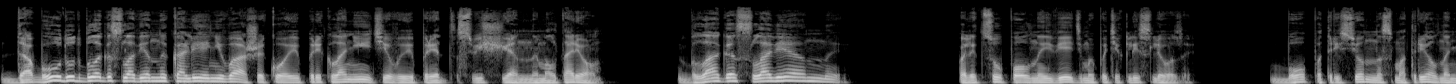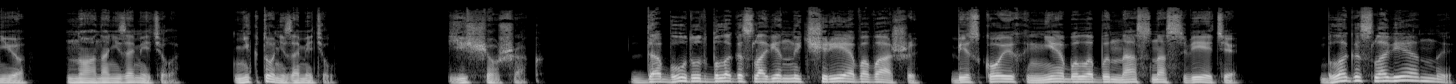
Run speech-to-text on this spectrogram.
«Да будут благословенны колени ваши, кои преклоните вы пред священным алтарем!» «Благословенны!» По лицу полной ведьмы потекли слезы. Бо потрясенно смотрел на нее, но она не заметила. Никто не заметил. Еще шаг. «Да будут благословенны чрева ваши, без коих не было бы нас на свете. Благословенны!»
